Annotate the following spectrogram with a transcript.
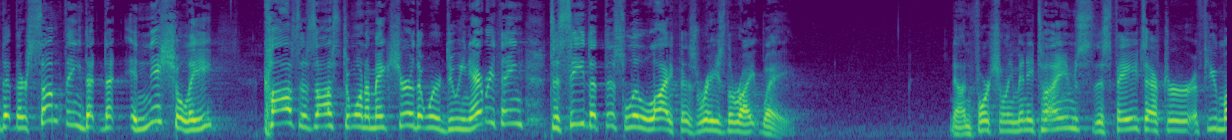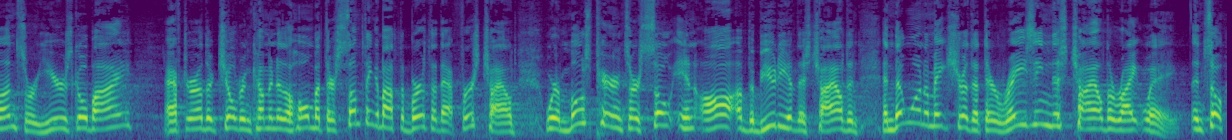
that there's something that, that initially causes us to want to make sure that we're doing everything to see that this little life is raised the right way. Now, unfortunately, many times this fades after a few months or years go by, after other children come into the home, but there's something about the birth of that first child where most parents are so in awe of the beauty of this child and, and they want to make sure that they're raising this child the right way. And so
